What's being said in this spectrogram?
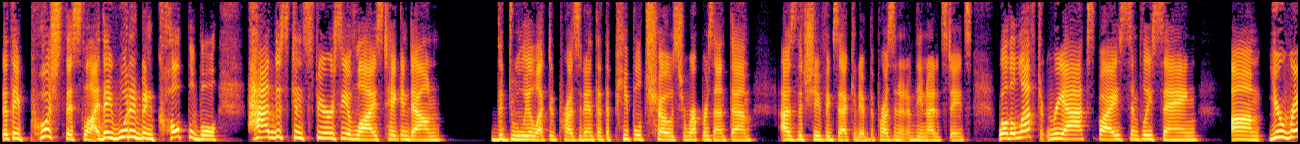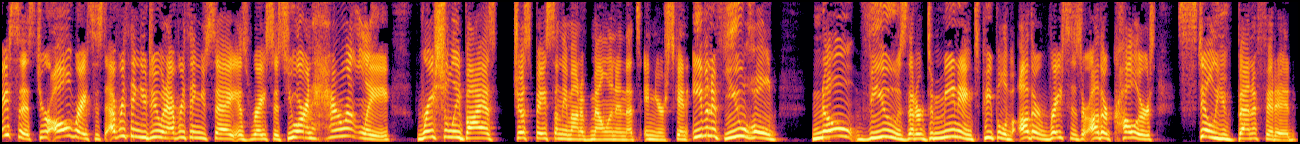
That they pushed this lie. They would have been culpable had this conspiracy of lies taken down the duly elected president that the people chose to represent them as the chief executive, the president of the United States. Well, the left reacts by simply saying, um, you're racist. You're all racist. Everything you do and everything you say is racist. You are inherently racially biased just based on the amount of melanin that's in your skin. Even if you hold no views that are demeaning to people of other races or other colors, still you've benefited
